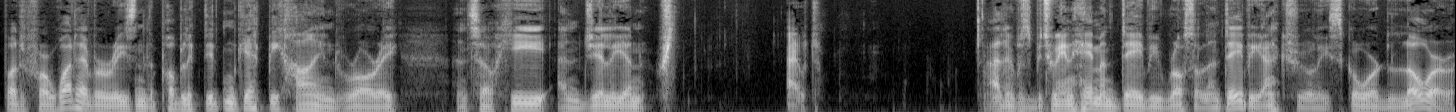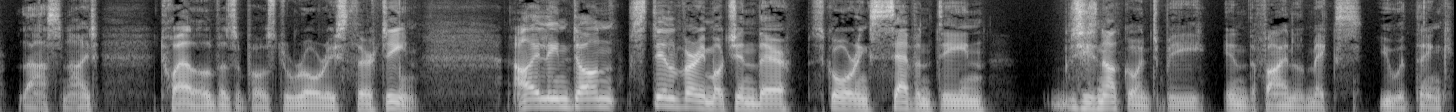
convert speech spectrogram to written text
But for whatever reason, the public didn't get behind Rory, and so he and Gillian out. And it was between him and Davy Russell, and Davy actually scored lower last night, 12 as opposed to Rory's 13. Eileen Dunne still very much in there, scoring 17. She's not going to be in the final mix, you would think,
